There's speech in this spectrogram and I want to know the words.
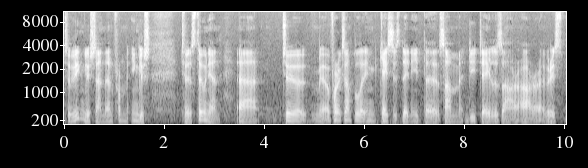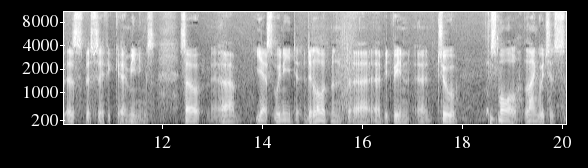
to English and then from English to Estonian to, uh, for example, in cases they need uh, some details or, or very uh, specific uh, meanings. So, uh, yes, we need development uh, between two small languages.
